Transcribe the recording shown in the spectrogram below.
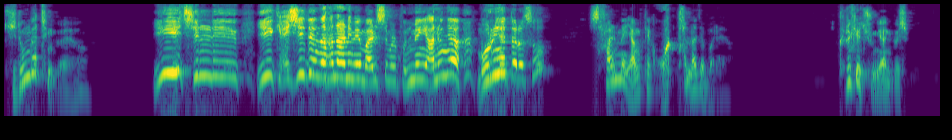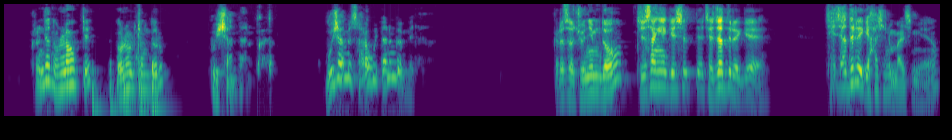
기둥 같은 거예요. 이 진리, 이 계시된 하나님의 말씀을 분명히 아느냐, 모르냐에 따라서 삶의 양태가 확 달라져 버려요. 그렇게 중요한 것입니다. 그런데 놀라울 게, 놀라울 정도로 무시한다는 거예요. 무시하면서 살아오고 있다는 겁니다. 그래서 주님도 지상에 계실 때 제자들에게, 제자들에게 하시는 말씀이에요.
